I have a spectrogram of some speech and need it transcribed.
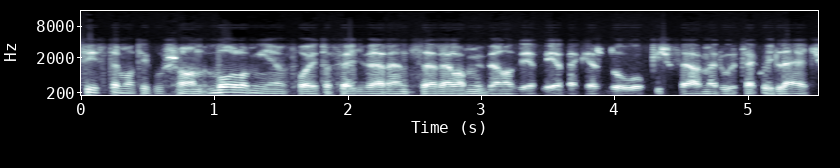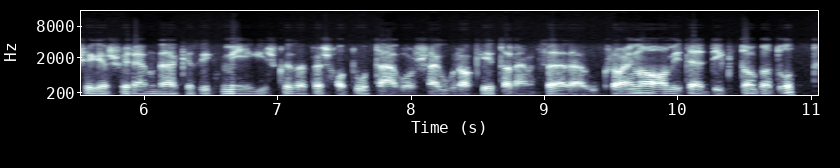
szisztematikusan valamilyen fajta fegyverrendszerrel, amiben azért érdekes dolgok is felmerültek, hogy lehetséges, hogy rendelkezik mégis közepes hatótávolságú rakétarendszerrel Ukrajna, amit eddig tagadott,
